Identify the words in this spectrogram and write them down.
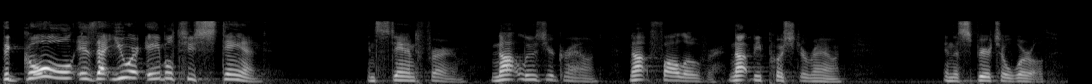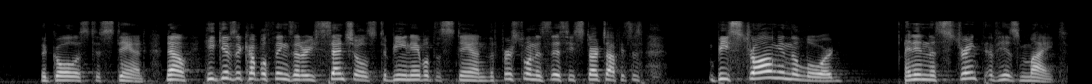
the goal is that you are able to stand and stand firm, not lose your ground, not fall over, not be pushed around in the spiritual world. The goal is to stand. Now, he gives a couple things that are essentials to being able to stand. The first one is this. He starts off, he says, Be strong in the Lord and in the strength of his might.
